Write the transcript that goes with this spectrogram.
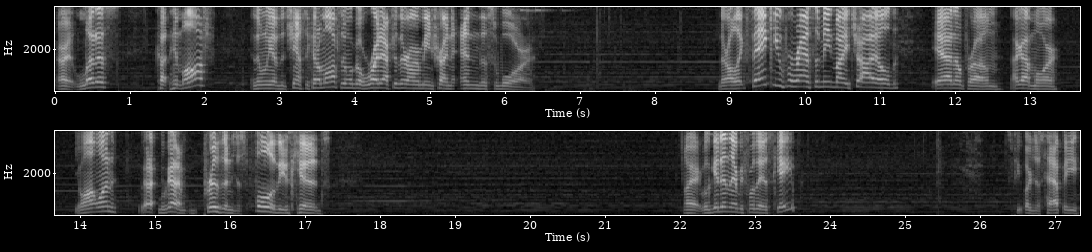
Alright, let us cut him off. And then when we have the chance to cut him off, then we'll go right after their army and trying to end this war. They're all like, thank you for ransoming my child. Yeah, no problem. I got more. You want one? We got a, we got a prison just full of these kids. Alright, we'll get in there before they escape. These people are just happy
